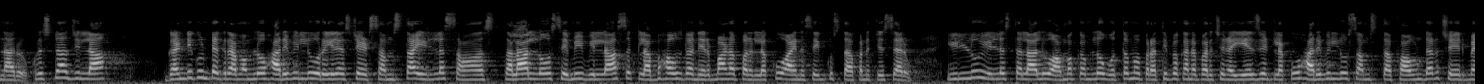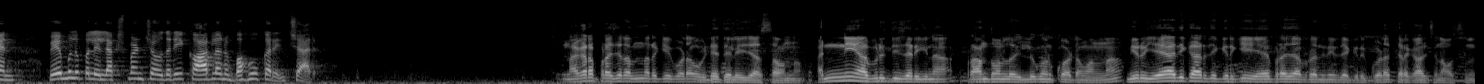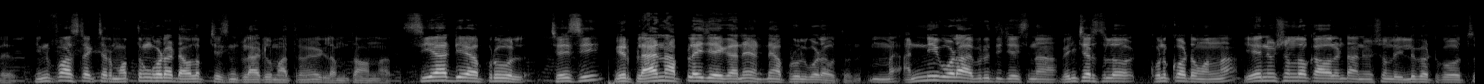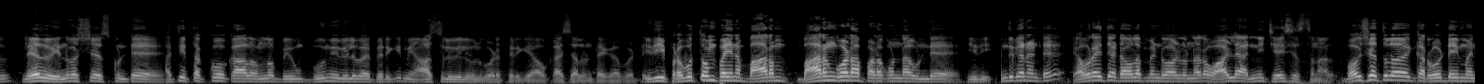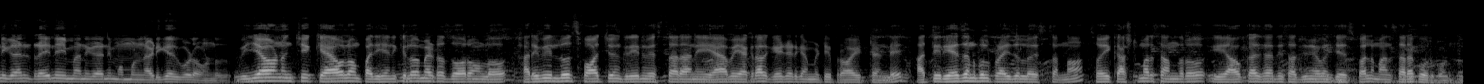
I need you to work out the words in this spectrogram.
అన్నారు. కృష్ణా జిల్లా గండిగుంట గ్రామంలో హరివిల్లు రియల్ ఎస్టేట్ సంస్థ ఇళ్ళ స్థలాల్లో సెమీ విల్లాస్ క్లబ్ హౌస్ల నిర్మాణ పనులకు ఆయన శంకుస్థాపన చేశారు. ఇళ్ళు ఇళ్ళ స్థలాలు అమ్మకంలో ఉత్తమ ప్రతిభ కనపరిచిన ఏజెంట్లకు హరివిల్లు సంస్థ ఫౌండర్ చైర్మన్ వేములపల్లి లక్ష్మణ్ చౌదరి కార్లను బహూకరించారు. నగర ప్రజలందరికీ కూడా ఒకటే తెలియజేస్తా ఉన్నాం. అన్ని అభివృద్ధి జరిగిన ప్రాంతంలో ఇల్లు కొనుక్కోవడం వలన మీరు ఏ అధికారి దగ్గరికి ఏ ప్రజాప్రతినిధి దగ్గరికి కూడా తిరగాల్సిన అవసరం లేదు. ఇన్ఫ్రాస్ట్రక్చర్ మొత్తం కూడా డెవలప్ చేసిన ఫ్లాట్లు మాత్రమే వీళ్ళు అమ్ముతా ఉన్నారు. సిఆర్డీఏ అప్రూవల్ చేసి మీరు ప్లాన్ అప్లై చేయగానే వెంటనే అప్రూవల్ కూడా అవుతుంది. అన్ని కూడా అభివృద్ధి చేసిన వెంచర్స్లో కొనుక్కోవడం వలన ఏ నిమిషంలో కావాలంటే ఆ నిమిషంలో ఇల్లు కట్టుకోవచ్చు. లేదు ఇన్వెస్ట్ చేసుకుంటే అతి తక్కువ కాలంలో భూమి విలువ పెరిగి మీ ఆస్తుల విలువలు కూడా పెరిగే అవకాశాలు ఉంటాయి కాబట్టి. ఇది ప్రభుత్వం పైన భారం భారం కూడా పడకుండా ఉండే ఇది. ఎందుకనంటే ఎవరైతే డెవలప్మెంట్ వాళ్ళు ఉన్నారో వాళ్ళే అన్ని చేసిస్తున్నారు. భవిష్యత్తులో ఇంకా రోడ్ వేయమని కానీ డ్రైన్ వేయమని కానీ మమ్మల్ని అడిగేది కూడా ఉండదు. విజయవాడ నుంచి కేవలం పదిహేను కిలోమీటర్ దూరంలో హరివిల్లు ఫార్చ్యూన్ గ్రీన్ వేస్తారని అని యాభై ఎకరాల గేటెడ్ కమిటీ ప్రాజెక్ట్ అండి. అతి రీజనబుల్ ప్రైజుల్లో ఇస్తున్నాం. సో ఈ కస్టమర్స్ అందరూ ఈ అవకాశాన్ని సద్వినియోగం చేసుకోవాలని మనసారా కోరుకుంటున్నాం.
